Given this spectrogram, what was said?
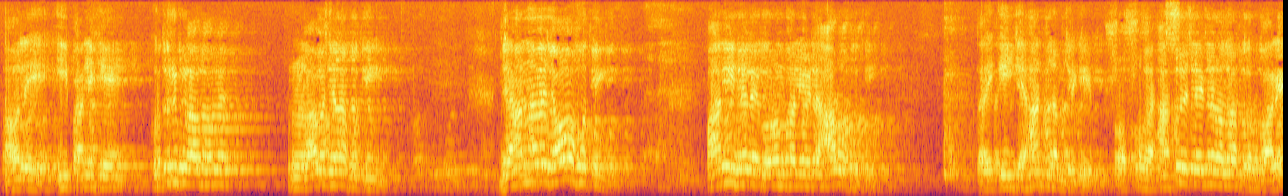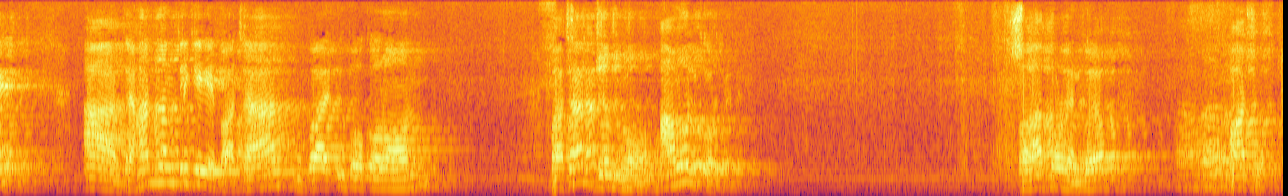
তাহলে এই পানি খেয়ে কতটুকু লাভ হবে? কোনো লাভ আছে না ক্ষতি? জাহান্নামে যাওয়া ক্ষতি। পানি খেলে গরম পানি, এটা আরও ক্ষতি। তাই এই জাহান নাম থেকে সবসময় আশ্রয় চাইবেন আল্লাহর দরবারে। আর জাহান্নাম থেকে বাঁচার উপায়, উপকরণ বাঁচার জন্য আমল করবেন। সলাদ পড়বেন পাঁচ ওয়াক্ত।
